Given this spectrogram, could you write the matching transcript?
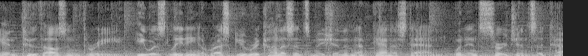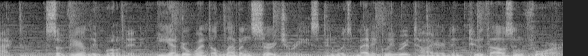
In 2003, he was leading a rescue reconnaissance mission in Afghanistan when insurgents attacked. Severely wounded, he underwent 11 surgeries and was medically retired in 2004.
